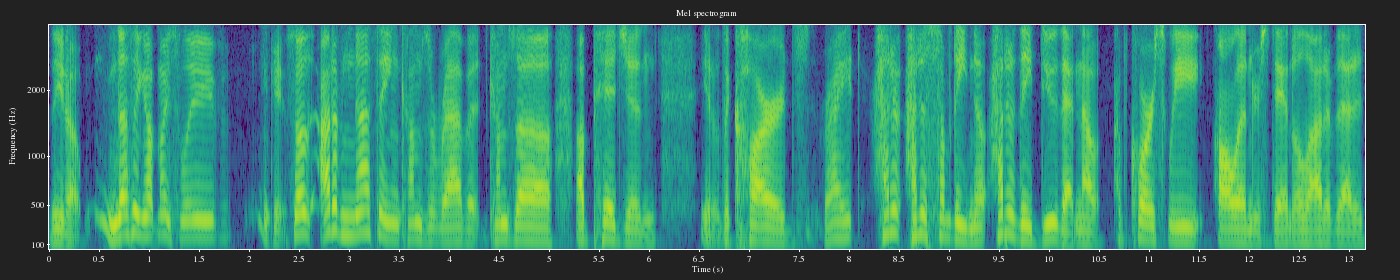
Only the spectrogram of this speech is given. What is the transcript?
You know, nothing up my sleeve. Okay, so out of nothing comes a rabbit, comes a a pigeon, you know, the cards, right? How do how does somebody know? How do they do that? Now, of course, we all understand a lot of that is,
